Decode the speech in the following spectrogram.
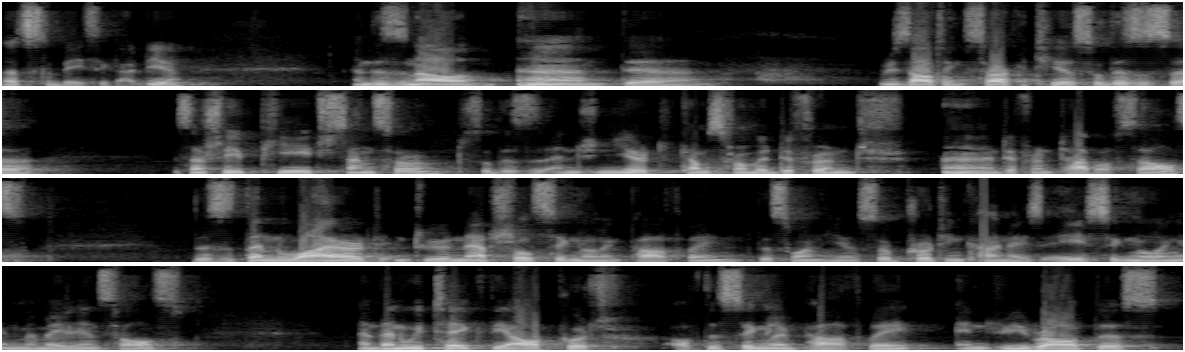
That's the basic idea. And this is now the resulting circuit here. So this is a, essentially a pH sensor. So this is engineered, it comes from a different, different type of cells. This is then wired into a natural signaling pathway, this one here, so protein kinase A signaling in mammalian cells. And then we take the output of the signaling pathway and reroute this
